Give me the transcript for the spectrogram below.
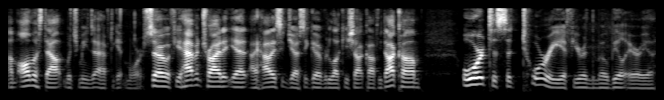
i'm almost out which means i have to get more so if you haven't tried it yet i highly suggest it go over to luckyshotcoffee.com or to satori if you're in the mobile area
